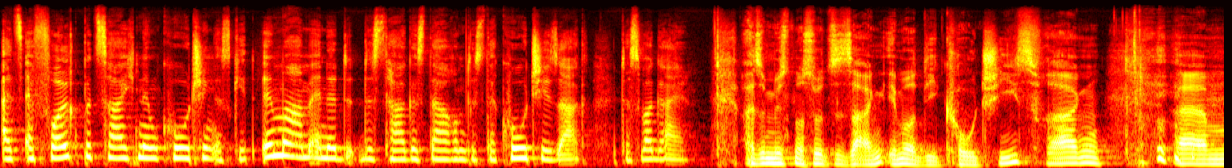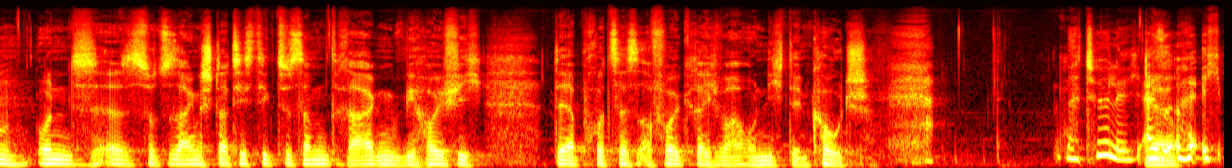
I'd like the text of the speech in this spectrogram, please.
als Erfolg bezeichne im Coaching. Es geht immer am Ende des Tages darum, dass der Coachie sagt, das war geil. Also müssen wir sozusagen immer die Coaches fragen ähm, und äh, sozusagen eine Statistik zusammentragen, wie häufig der Prozess erfolgreich war und nicht den Coach. Natürlich. Also ja. ich,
